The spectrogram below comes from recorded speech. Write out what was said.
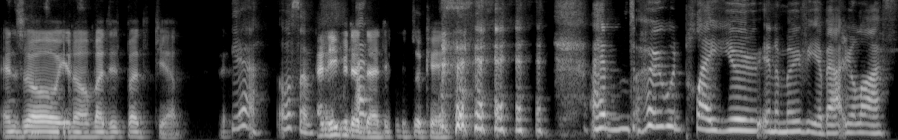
and so you know, but it, but yeah. Yeah, awesome. And it at and, that it's okay. and who would play you in a movie about your life?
